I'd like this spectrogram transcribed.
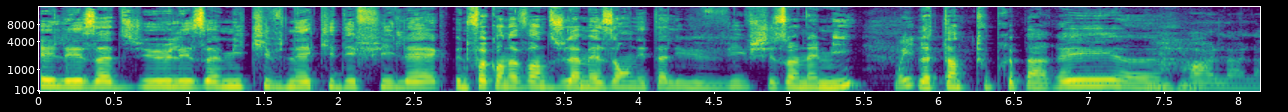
Et les adieux, les amis qui venaient, qui défilaient. Une fois qu'on a vendu la maison, on est allé vivre chez un ami. Oui. Le temps de tout préparer. euh, Mhm. Oh là là.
